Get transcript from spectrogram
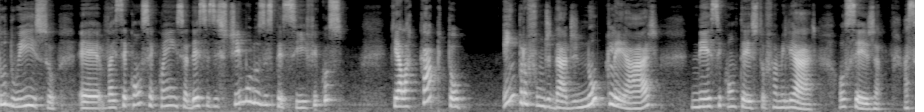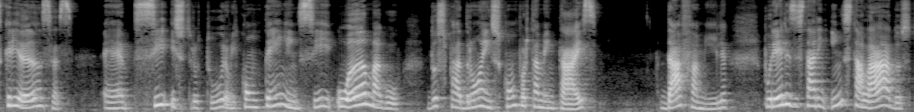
Tudo isso é, vai ser consequência desses estímulos específicos que ela captou em profundidade nuclear nesse contexto familiar. Ou seja, as crianças é, se estruturam e contêm em si o âmago dos padrões comportamentais da família, por eles estarem instalados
